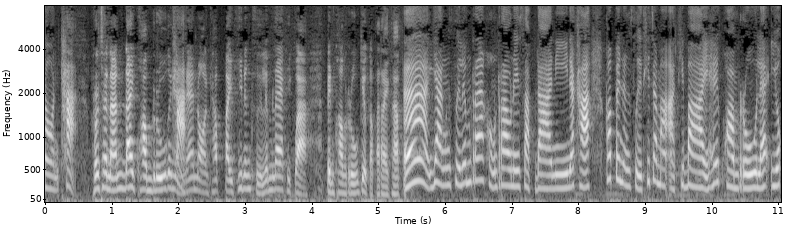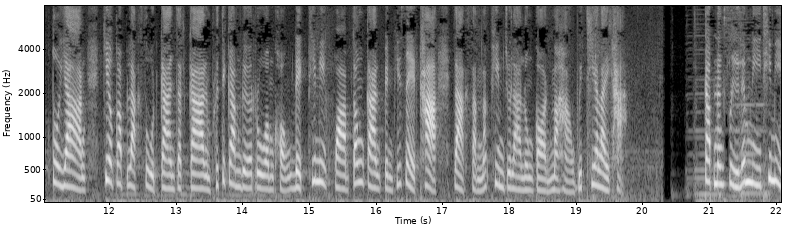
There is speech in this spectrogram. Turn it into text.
นอนค่ะ เพราะฉะนั้นได้ความรู้กันอย่างค่ะแน่นอนครับ ไปที่หนังสือเล่มแรกดีกว่า เป็นความรู้เกี่ยวกับอะไรครับอ่าอย่างหนังสือเล่มแรกของเราในสัปดาห์นี้นะคะ ก็เป็นหนังสือที่จะมาอธิบายให้ความรู้และยกตัวอย่าง เกี่ยวกับหลักสูตรการจัดการพฤติกรรมโดยรวมของเด็กที่มีความต้องการเป็นพิเศษค่ะ จากสำนักพิมพ์จุฬาลงกรณ์มหาวิทยาลัยค่ะ กับหนังสือเล่มนี้ที่มี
